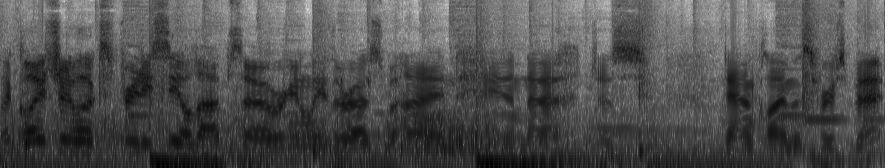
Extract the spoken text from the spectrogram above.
The glacier looks pretty sealed up, so we're gonna leave the rest behind and uh, just down climb this first bit.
